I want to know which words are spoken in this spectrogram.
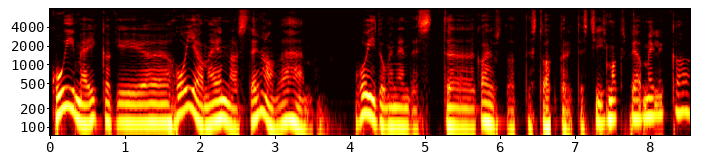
kui me ikkagi äh, hoiame ennast enam-vähem, hoidume nendest äh, kahjustavatest faktoritest, siis maks peab meil ikka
